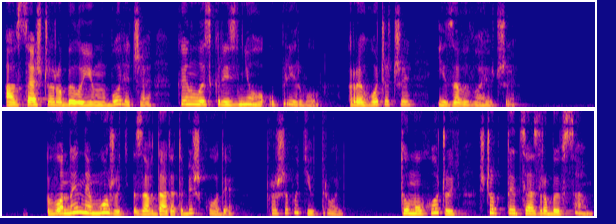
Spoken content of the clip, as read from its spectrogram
А все, що робило йому боляче, кинулось крізь нього у прірву, регочучи і завиваючи. Вони не можуть завдати тобі шкоди, прошепотів троль. Тому хочуть, щоб ти це зробив сам.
